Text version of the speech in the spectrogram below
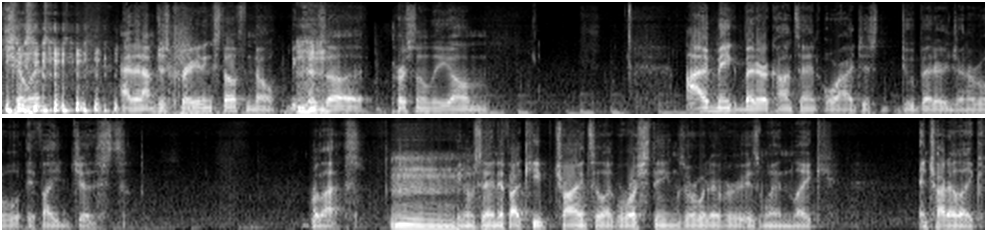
chilling and then I'm just creating stuff, no. Because Mm-hmm. uh, personally, um, I make better content or I just do better in general if I just relax. Mm. You know what I'm saying? If I keep trying to like rush things or whatever, is when like and try to like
